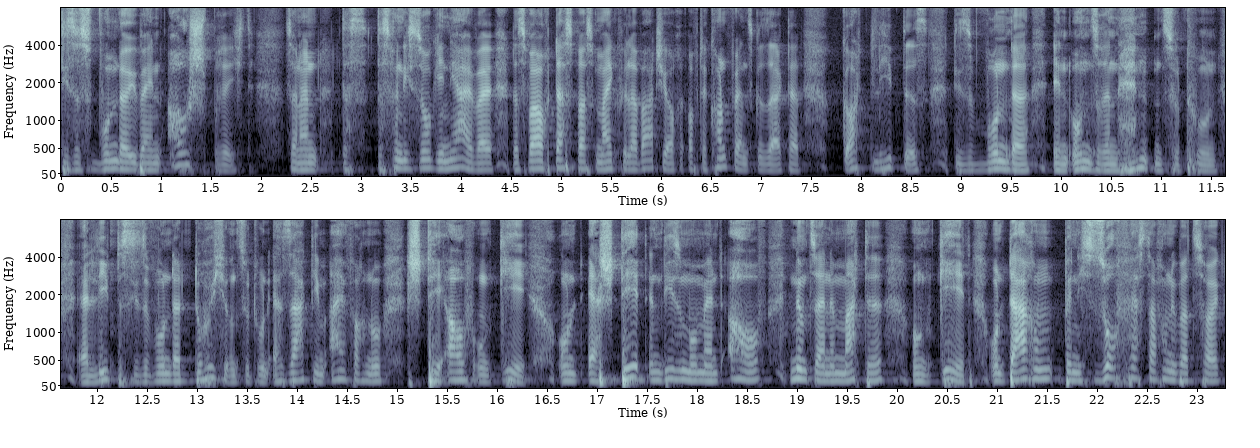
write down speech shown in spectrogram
dieses Wunder über ihn ausspricht, sondern das, das finde ich so genial, weil das war auch das, was Mike Villavacci auch auf der Konferenz gesagt hat. Gott liebt es, diese Wunder in unseren Händen zu tun. Er liebt es, diese Wunder durch uns zu tun. Er sagt ihm einfach nur, steh auf und geh. Und er steht in diesem Moment auf, nimmt seine Matte und geht. Und darum bin ich so fest davon überzeugt,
